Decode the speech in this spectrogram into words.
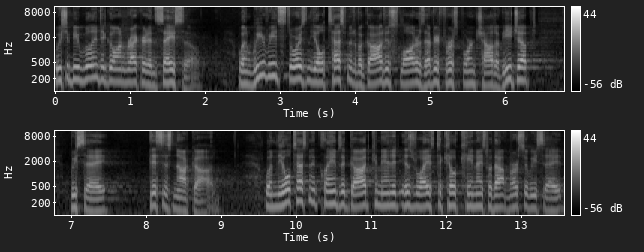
we should be willing to go on record and say so. When we read stories in the Old Testament of a God who slaughters every firstborn child of Egypt, we say, This is not God. When the Old Testament claims that God commanded Israelites to kill Canaanites without mercy, we say,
